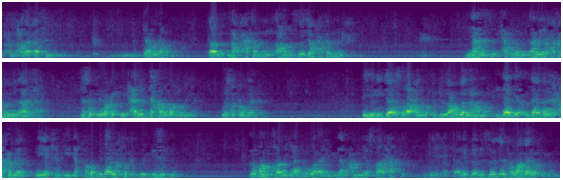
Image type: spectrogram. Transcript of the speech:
يعني علاقتهم الدهورة قال انها حكم من أهل الزوجة وحكم من من أهل الزوج حكم من أهلها وحكم من أهلها. يروح يعني يدخلوا في القضية ويصلحوا بينهم. إن يريد إصلاحا يوفق الله بينهما. إذا إذا الحكمين نية جديدة فقد لا يوفق يزدوا لو ما هم صار جابوا ولا هي إذا معهم نية صالحة في التأليف بين الزوجين فالله لا يوفقهم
